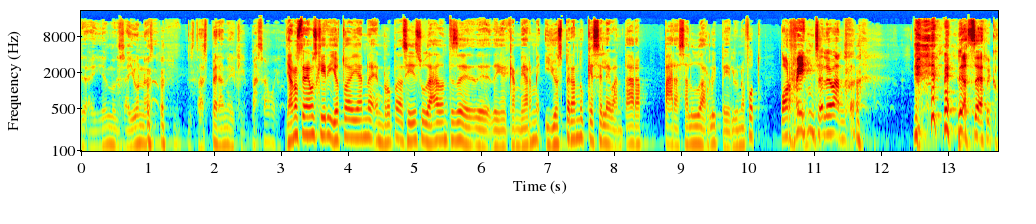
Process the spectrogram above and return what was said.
el- ahí en los desayunas. y estaba esperando. Y ¿qué pasa, güey? Ya nos teníamos que ir y yo todavía en, en ropa así sudado antes de, de- de cambiarme. Y yo esperando que se levantara para saludarlo y pedirle una foto. Por fin se levanta. me le acerco.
